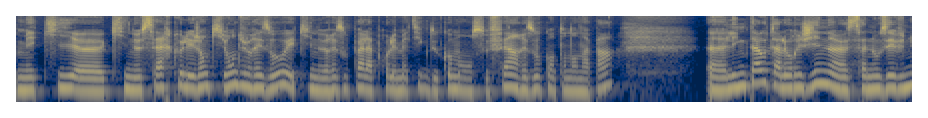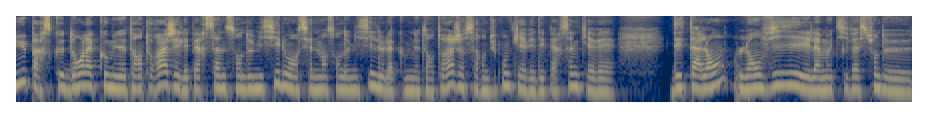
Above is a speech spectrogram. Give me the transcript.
mais qui, euh, qui ne sert que les gens qui ont du réseau et qui ne résout pas la problématique de comment on se fait un réseau quand on n'en a pas. Euh, à l'origine, euh, ça nous est venu parce que dans la communauté entourage et les personnes sans domicile ou anciennement sans domicile de la communauté entourage, on s'est rendu compte qu'il y avait des personnes qui avaient des talents, l'envie et la motivation de,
